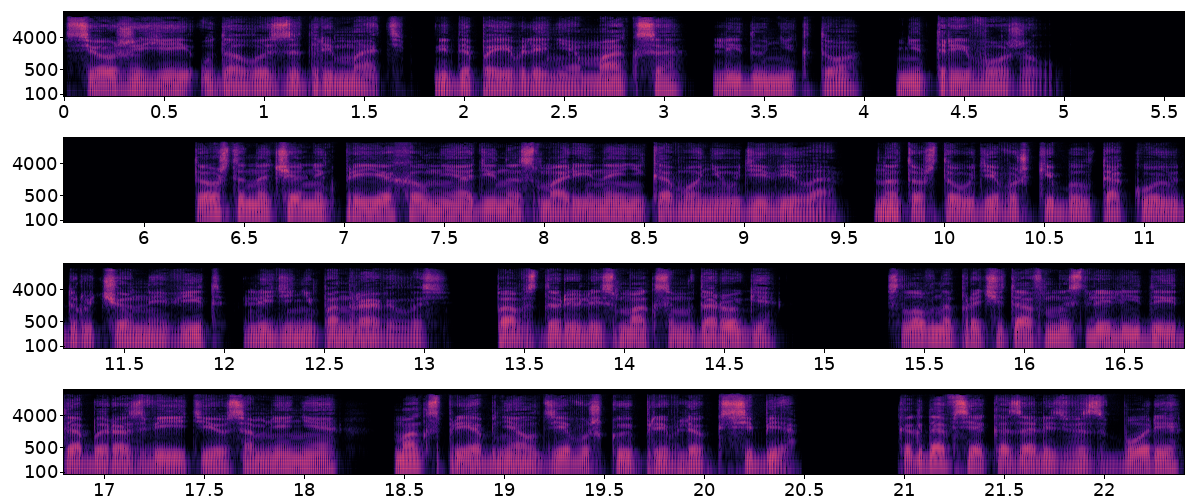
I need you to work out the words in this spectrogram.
Все же ей удалось задремать, и до появления Макса Лиду никто не тревожил. То, что начальник приехал не один, а с Мариной, никого не удивило. Но то, что у девушки был такой удрученный вид, Лиде не понравилось. Повздорили с Максом в дороге? Словно прочитав мысли Лиды и дабы развеять ее сомнения, Макс приобнял девушку и привлек к себе. Когда все оказались в сборе,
